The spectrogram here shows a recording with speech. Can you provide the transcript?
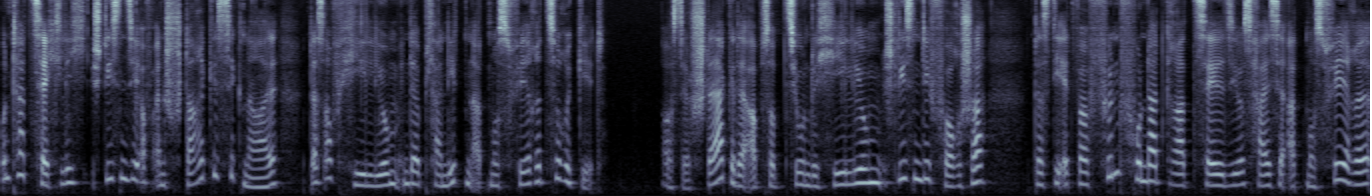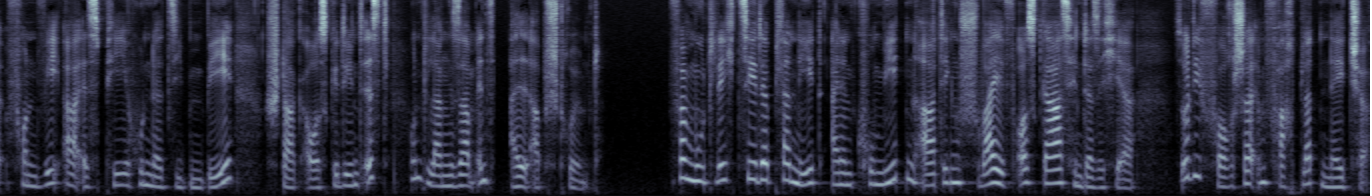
Und tatsächlich stießen sie auf ein starkes Signal, das auf Helium in der Planetenatmosphäre zurückgeht. Aus der Stärke der Absorption durch Helium schließen die Forscher, dass die etwa 500 Grad Celsius heiße Atmosphäre von WASP 107b stark ausgedehnt ist und langsam ins All abströmt. Vermutlich ziehe der Planet einen kometenartigen Schweif aus Gas hinter sich her, so die Forscher im Fachblatt Nature.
